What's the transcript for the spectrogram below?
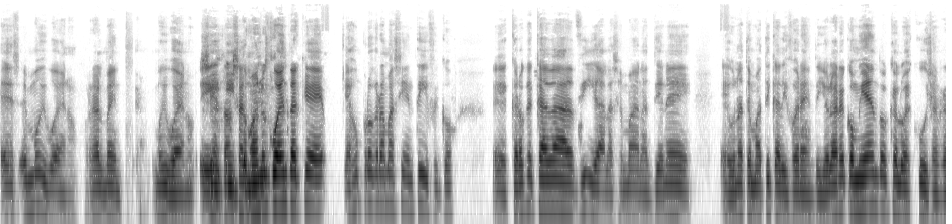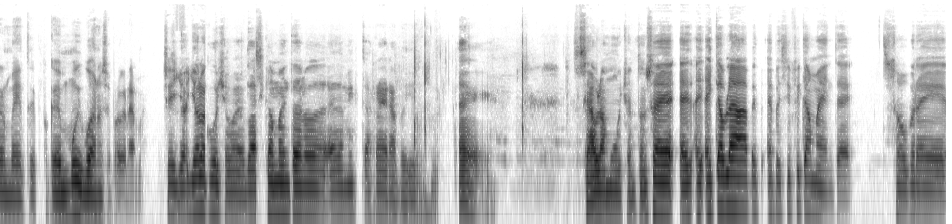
es- es muy bueno, realmente, muy bueno. Sí, y, tomando en cuenta que es un programa científico, eh, creo que cada día a la semana tiene eh, una temática diferente. Yo les recomiendo que lo escuchen realmente, porque es muy bueno ese programa. Sí, yo, yo lo escucho, básicamente de, mi carrera, yo- eh, se habla mucho. Entonces, hay, hay que hablar espe- específicamente sobre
